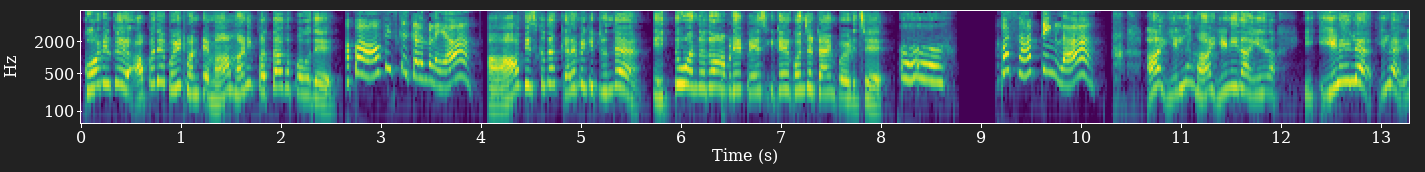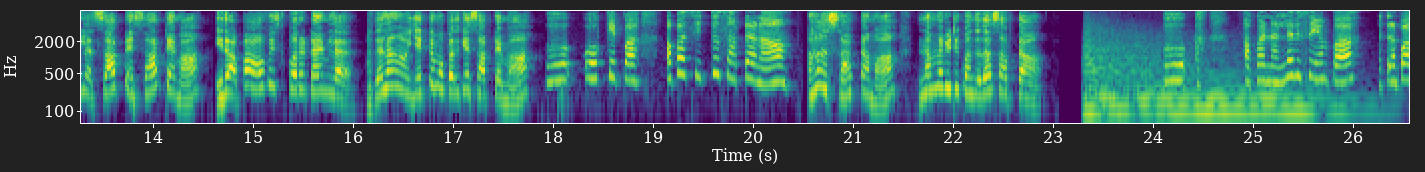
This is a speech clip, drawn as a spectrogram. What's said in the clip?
கோவிலுக்கு அப்பதே போயிட்டு வந்துட்டேமா மணி பத்தாக போகுது. அப்பா ஆபீஸ்க்கு கிளம்பலையா? ஆபீஸ்க்கு தான் கிளம்பிக்கிட்டு இருந்தேன். இத்து வந்ததும் அப்படியே பேசிக்கிட்டே கொஞ்சம் டைம் போயிடுச்சு. ஓ அப்பா சாப்பிட்டீங்களா? ஆ இல்லம்மா இனிதான் இனிதான். இ- இல்ல இல்ல இல்ல இல்ல சாப்பிட்டேன் சாப்பிட்டேமா இது அப்பா ஆபீஸ்க்கு போற டைம்ல அதெல்லாம் எட்டு முப்பதுக்கே சாப்பிட்டேமா ஓ ஓகேப்பா. அப்பா சித்து சாப்பிட்டானா? ஆ சாப்பிட்டாமா நம்ம வீட்டுக்கு வந்துதான் சாப்பிட்டான். அப்பா நல்ல விஷயம்ப்பா. எத்தனைப்பா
